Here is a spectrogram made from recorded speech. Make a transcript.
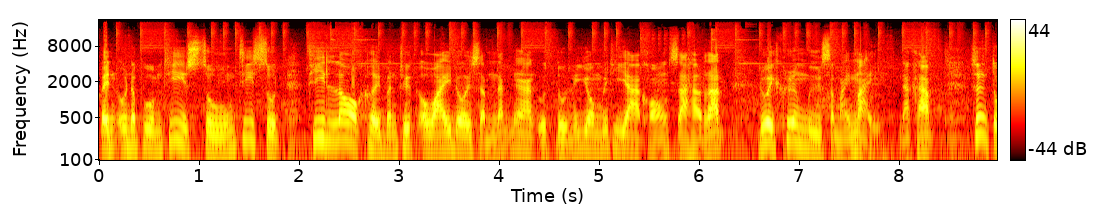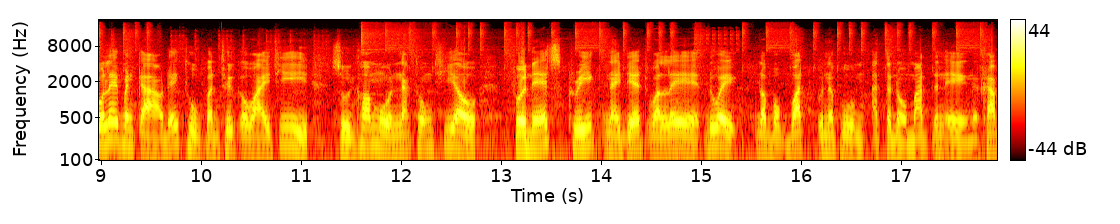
เป็นอุณหภูมิที่สูงที่สุดที่โลกเคยบันทึกเอาไว้ โดยสำนักงานอุตุนิยมวิทยาของสหรัฐ ด้วยเครื่องมือสมัยใหม่นะครับ ซึ่งตัวเลขดังกล่าวได้ถูกบันทึกเอาไว้ที่ศูนย์ข้อมูลนักท่องเที่ยว Furnace Creek ในเด d วัลเลย์ด้วยระบบวัดอุณหภูมิอัตโนมัตินั่นเองนะครับ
